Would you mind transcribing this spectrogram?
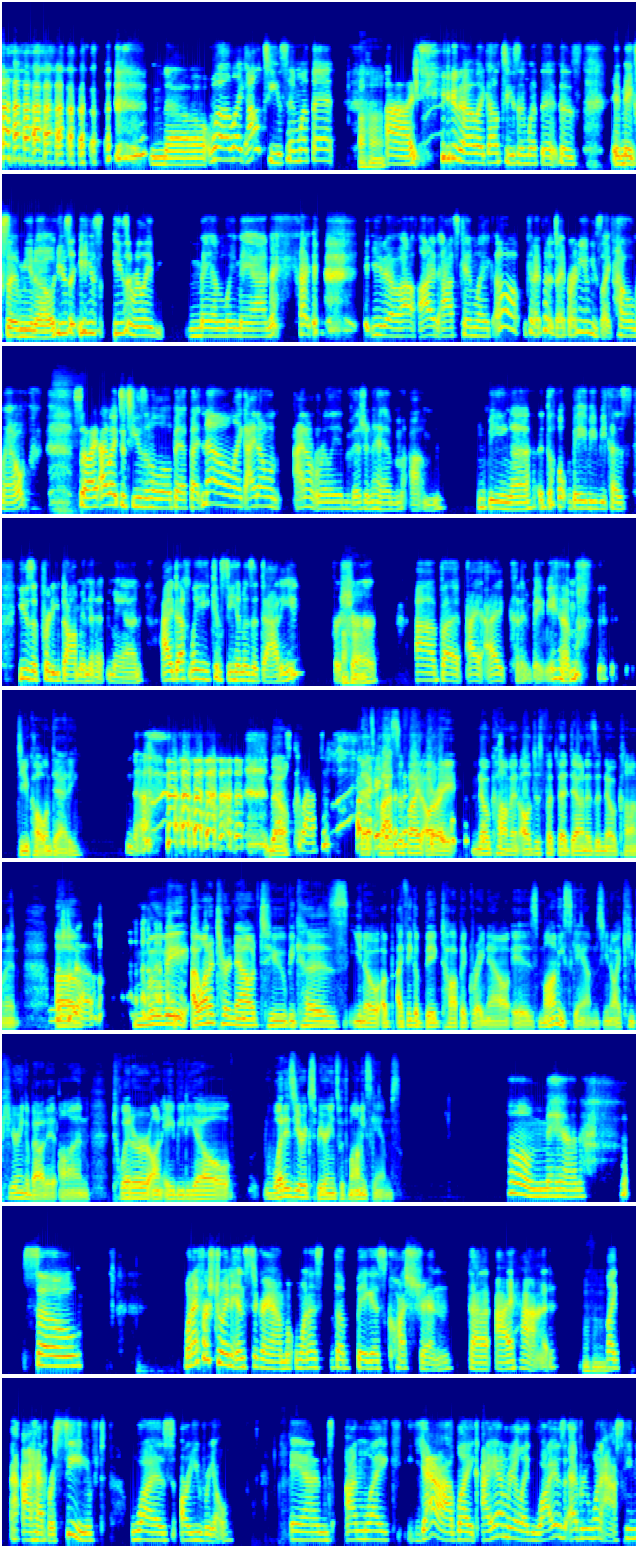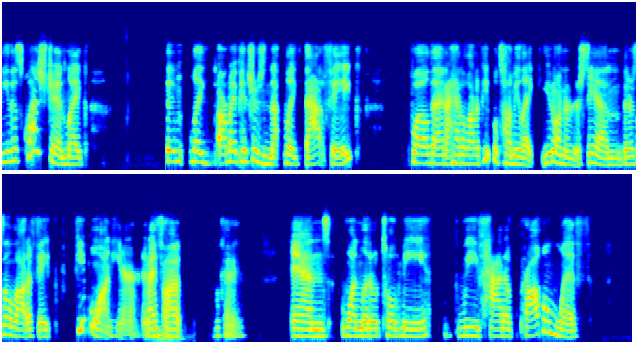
no. Well, like I'll tease him with it. Uh-huh. Uh, you know, like I'll tease him with it because it makes him, you know, he's a, he's he's a really manly man. you know, i would ask him like, "Oh, can I put a diaper on you?" He's like, "Hell no." So I, I like to tease him a little bit, but no, like I don't, I don't really envision him um, being a adult baby because he's a pretty dominant man. I definitely can see him as a daddy for uh-huh. sure. Uh, but I I couldn't baby him. Do you call him daddy? No. no. That's classified. That's classified. All right. No comment. I'll just put that down as a no comment. Um, no movie I want to turn now to because, you know, a, I think a big topic right now is mommy scams. You know, I keep hearing about it on Twitter, on ABDL. What is your experience with mommy scams? Oh, man. So, when I first joined Instagram, one of the biggest question that I had, mm-hmm. like I had received was, Are you real? And I'm like, Yeah, like I am real. Like, why is everyone asking me this question? Like, like, are my pictures not like that fake? well, then I had a lot of people tell me, like, you don't understand. There's a lot of fake people on here. And I Mhm. thought, okay. And one little told me, we've had a problem with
